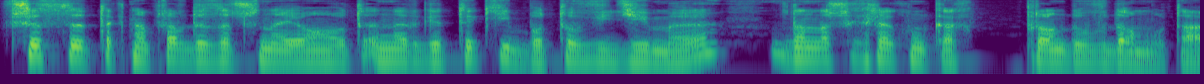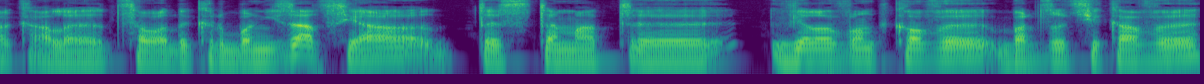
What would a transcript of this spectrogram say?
Wszyscy tak naprawdę zaczynają od energetyki, bo to widzimy na naszych rachunkach prądu w domu, tak? Ale cała dekarbonizacja to jest temat wielowątkowy, bardzo ciekawy,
